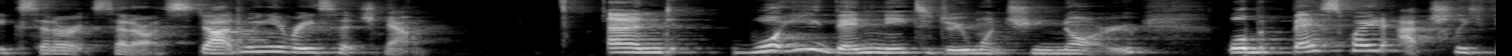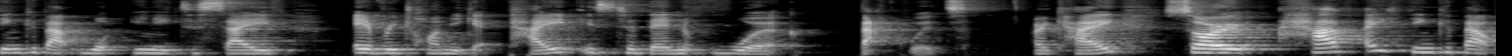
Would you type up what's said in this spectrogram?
etc., etc. Start doing your research now. And what you then need to do once you know, well, the best way to actually think about what you need to save every time you get paid is to then work backwards. Okay. So have a think about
